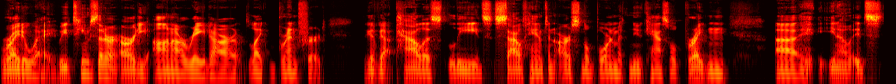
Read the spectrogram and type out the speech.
right away. We have teams that are already on our radar, like Brentford. They've got Palace, Leeds, Southampton, Arsenal, Bournemouth, Newcastle, Brighton. Uh, you know, it's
